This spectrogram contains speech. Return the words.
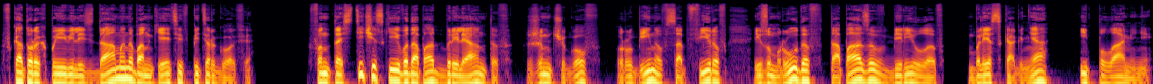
в которых появились дамы на банкете в Петергофе. Фантастический водопад бриллиантов, жемчугов, рубинов, сапфиров, изумрудов, топазов, бериллов, блеск огня и пламени.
